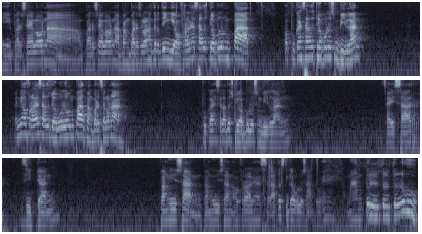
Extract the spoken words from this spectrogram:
Nih Barcelona. Barcelona Bang Barcelona tertinggi. Overallnya 124 kok bukan 129 ini overallnya 124 Bang Barcelona. Bukan 129 Caesar Zidane. Bang Yusan. Bang Yusan overallnya 131 eh mantul tul tul lu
